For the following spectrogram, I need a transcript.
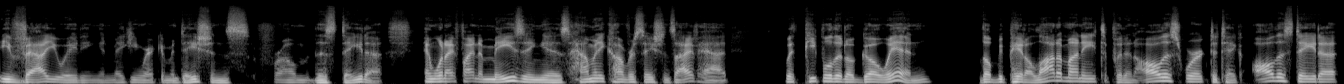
evaluating and making recommendations from this data. And what I find amazing is how many conversations I've had with people that'll go in, they'll be paid a lot of money to put in all this work, to take all this data,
